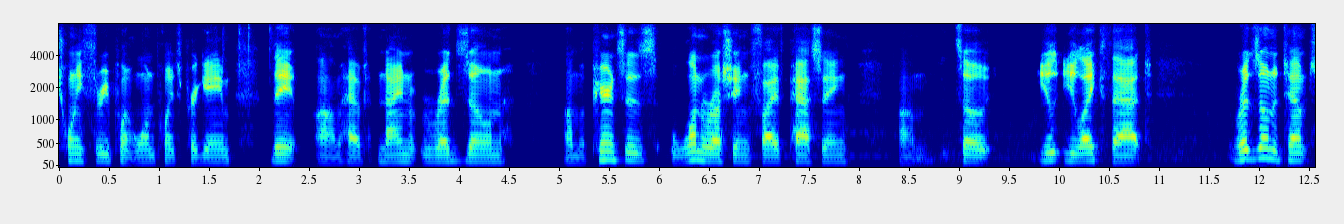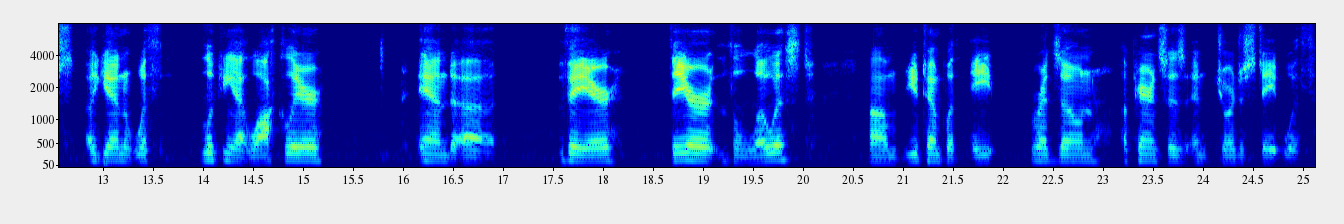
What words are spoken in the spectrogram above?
23.1 points per game. They um, have nine red zone um, appearances, one rushing, five passing. Um, so you you like that. Red zone attempts again with looking at Locklear and uh, Veer, they are the lowest. Um, UTEP with eight red zone appearances and Georgia State with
